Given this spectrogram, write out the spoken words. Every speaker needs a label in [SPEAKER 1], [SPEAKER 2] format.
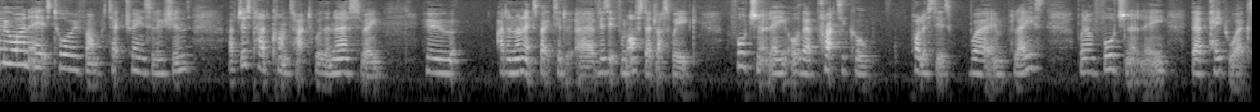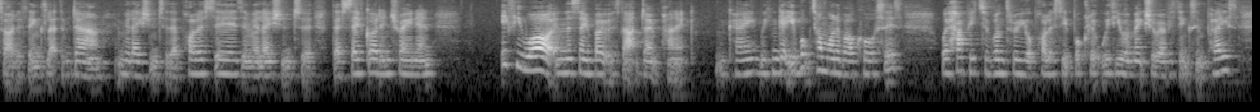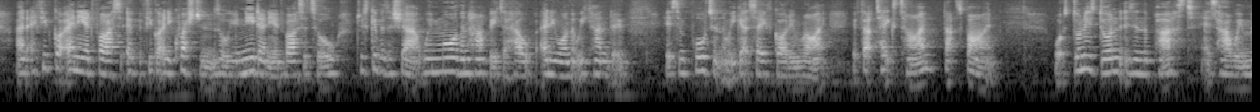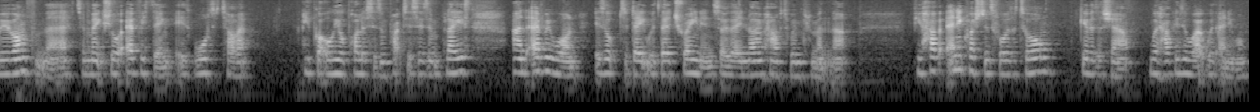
[SPEAKER 1] everyone, it's Tori from Protect Training Solutions. I've just had contact with a nursery who had an unexpected uh, visit from Ofsted last week. Fortunately, all their practical policies were in place, but unfortunately, their paperwork side of things let them down in relation to their policies, in relation to their safeguarding training. If you are in the same boat as that, don't panic. Okay, we can get you booked on one of our courses. We're happy to run through your policy booklet with you and make sure everything's in place. And if you've got any advice, if you've got any questions or you need any advice at all, just give us a shout. We're more than happy to help anyone that we can do. It's important that we get safeguarding right. If that takes time, that's fine. What's done is done is in the past. It's how we move on from there to make sure everything is watertight. You've got all your policies and practices in place and everyone is up to date with their training so they know how to implement that. If you have any questions for us at all, give us a shout. We're happy to work with anyone.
